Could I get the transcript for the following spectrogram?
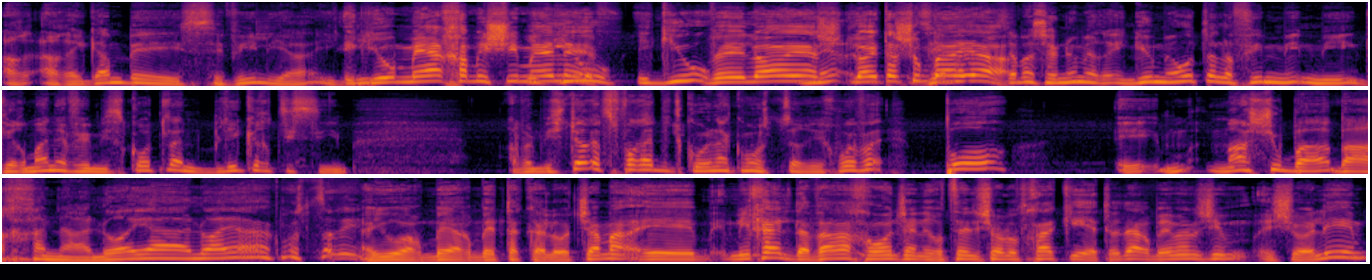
הרי גם בסביליה הגיע, הגיעו 150 אלף. הגיעו, הגיעו, ולא היה- מא- לא הייתה שום זה בעיה. זה מה שאני אומר, הגיעו מאות אלפים מגרמניה ומסקוטלנד בלי כרטיסים, אבל משטרת ספרד התכוננה כמו שצריך. ופה- פה אה, משהו בהכנה לא היה, לא היה כמו שצריך. היו הרבה הרבה תקלות שם. אה, מיכאל, דבר אחרון שאני רוצה לשאול אותך, כי אתה יודע, הרבה אנשים שואלים,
